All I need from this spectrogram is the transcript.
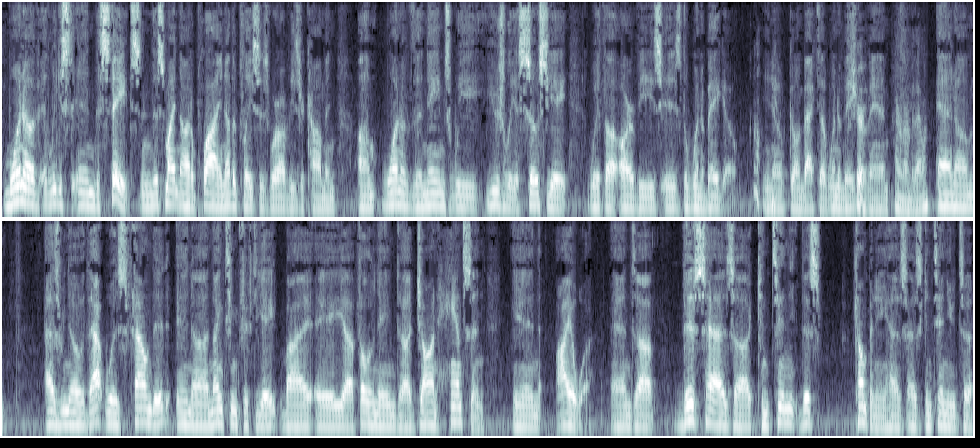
one of at least in the states, and this might not apply in other places where RVs are common. Um, one of the names we usually associate with uh, RVs is the Winnebago. you know, going back to Winnebago Sure. van. I remember that one. And um, as we know, that was founded in uh, 1958 by a uh, fellow named uh, John Hanson in Iowa. And uh, this has uh, continued. This company has has continued to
